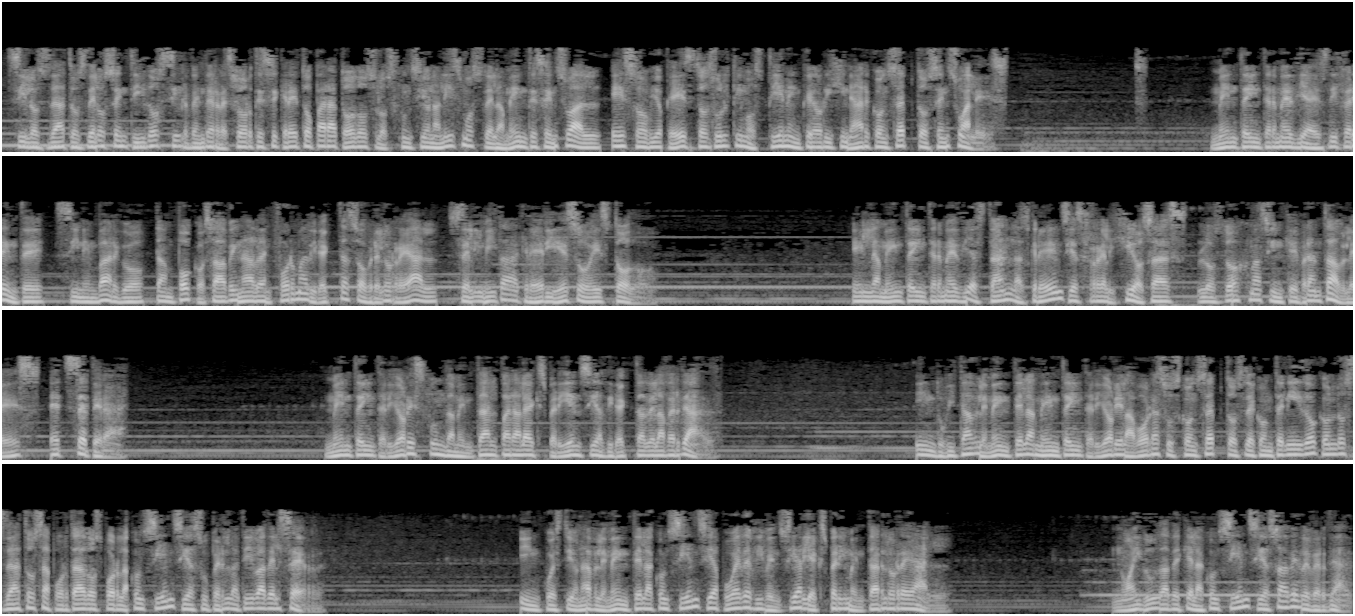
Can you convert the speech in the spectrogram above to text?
si los datos de los sentidos sirven de resorte secreto para todos los funcionalismos de la mente sensual, es obvio que estos últimos tienen que originar conceptos sensuales. Mente intermedia es diferente, sin embargo, tampoco sabe nada en forma directa sobre lo real, se limita a creer y eso es todo. En la mente intermedia están las creencias religiosas, los dogmas inquebrantables, etc. mente interior es fundamental para la experiencia directa de la verdad. Indubitablemente la mente interior elabora sus conceptos de contenido con los datos aportados por la conciencia superlativa del ser. Incuestionablemente la conciencia puede vivenciar y experimentar lo real. No hay duda de que la conciencia sabe de verdad.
